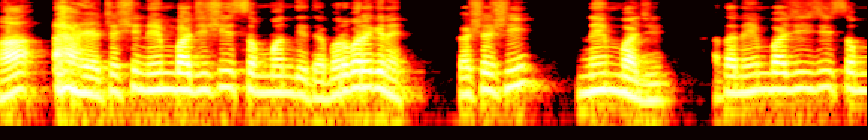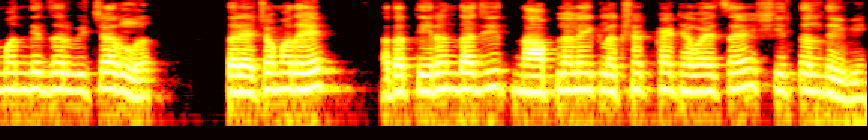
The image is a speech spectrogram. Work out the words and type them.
हा याच्याशी नेमबाजीशी संबंधित आहे. बरोबर आहे की नाही? कशाशी? नेमबाजी. आता नेमबाजीशी संबंधित जर विचारलं तर याच्यामध्ये आता तिरंदाजीत ना आपल्याला एक लक्षात काय ठेवायचं आहे? शीतल देवी.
